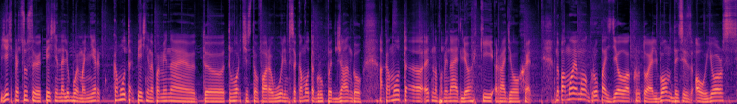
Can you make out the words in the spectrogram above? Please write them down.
Здесь присутствуют песни на любой манер. Кому-то песни напоминают э, творчество Фара Уильямса, кому-то группы Jungle, а кому-то это напоминает легкий Radiohead. Но, по-моему, группа сделала крутой альбом This is All Yours.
